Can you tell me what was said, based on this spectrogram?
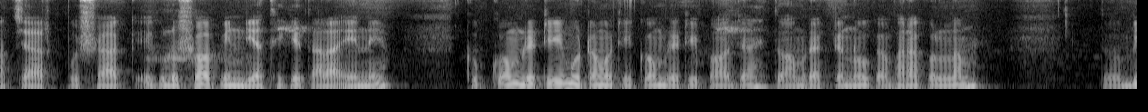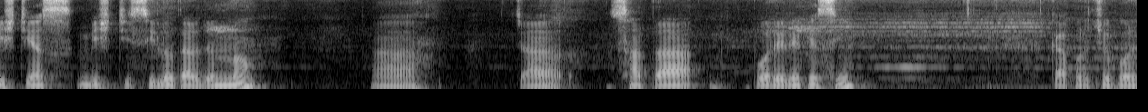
আচার, পোশাক এগুলো সব ইন্ডিয়া থেকে তারা এনে খুব কম রেটেই, মোটামুটি কম রেটেই পাওয়া যায়। তো আমরা একটা নৌকা ভাড়া করলাম। তো বৃষ্টি আস, বৃষ্টি ছিল তার জন্য চা, ছাতা পরে রেখেছি। কাপড় চোপড়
